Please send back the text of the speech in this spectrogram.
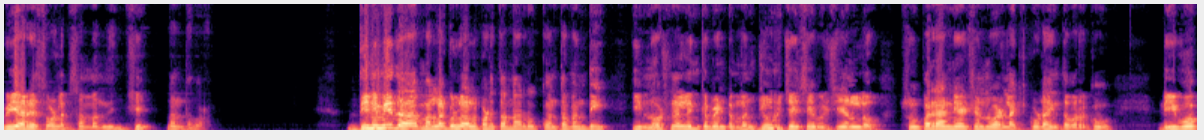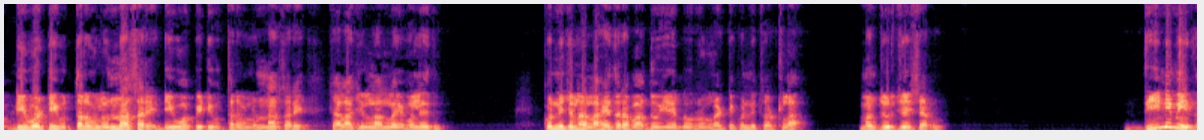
విఆర్ఎస్ వాళ్ళకి సంబంధించినంతవరకు. దీని మీద మల్లగుల్లాలు పడుతున్నారు. కొంతమంది ఈ నోషనల్ ఇంక్రిమెంట్ మంజూరు చేసే విషయంలో సూపర్ యాన్యేషన్ వాళ్ళకి కూడా ఇంతవరకు డిఓ డిఓటి ఉత్తర్వులు ఉన్నా సరే డిఓపిటి ఉత్తర్వులు ఉన్నా సరే చాలా జిల్లాల్లో ఇవ్వలేదు. కొన్ని జిల్లాలు హైదరాబాదు ఏలూరు లాంటి కొన్ని చోట్ల మంజూరు చేశారు. దీని మీద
